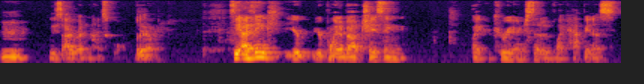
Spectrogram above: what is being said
mm, At least I read it in high school. But- yeah, See, I think your your point about chasing like a career instead of like happiness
